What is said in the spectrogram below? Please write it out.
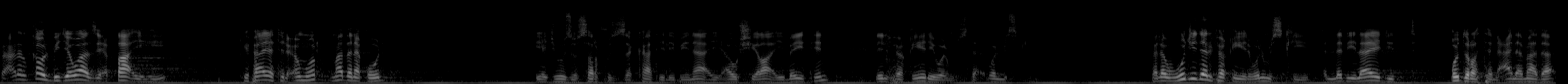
فعلى القول بجواز إعطائه كفاية العمر ماذا نقول؟ يجوز صرف الزكاة لبناء أو شراء بيت للفقير والمسكين. فلو وجد الفقير والمسكين الذي لا يجد قدرة على ماذا؟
